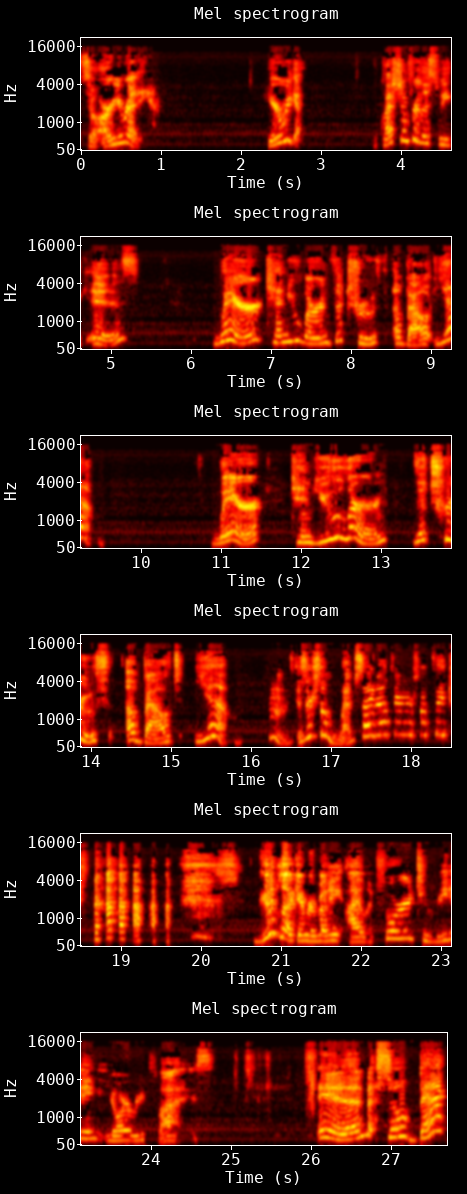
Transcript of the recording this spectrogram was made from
So are you ready? Here we go. The question for this week is Where can you learn the truth about Yem? Where can you learn the truth about Yem? Hmm, is there some website out there or something? Good luck, everybody. I look forward to reading your replies. And so back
